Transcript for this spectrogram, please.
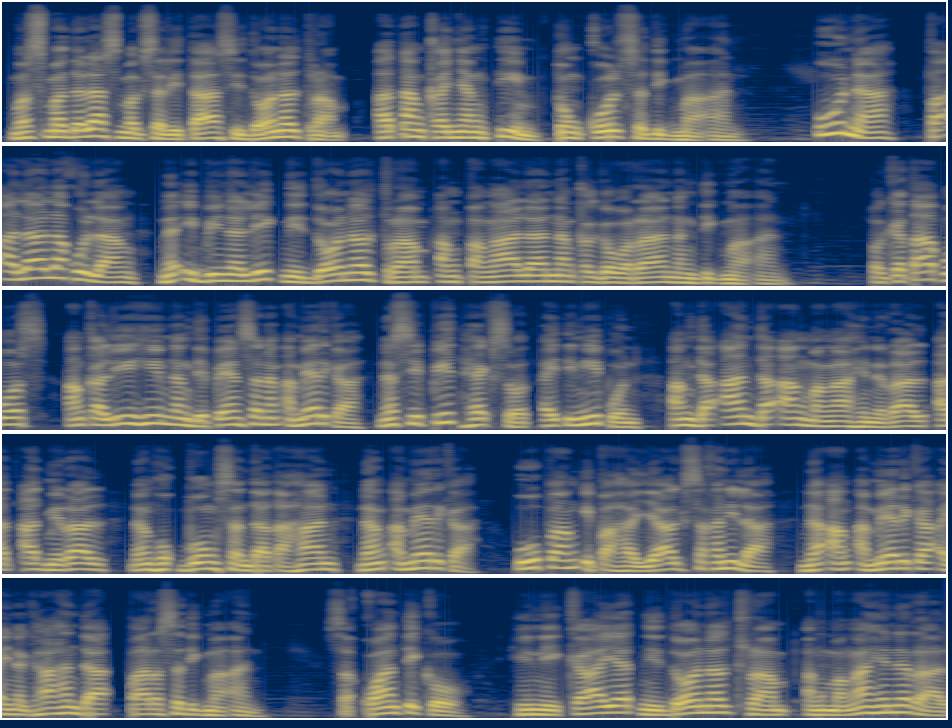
mas madalas magsalita si Donald Trump at ang kanyang team tungkol sa digmaan. Una, paalala ko lang na ibinalik ni Donald Trump ang pangalan ng kagawaran ng digmaan. Pagkatapos, ang kalihim ng depensa ng Amerika na si Pete Hexot ay tinipon ang daan-daang mga general at admiral ng hukbong sandatahan ng Amerika upang ipahayag sa kanila na ang Amerika ay naghahanda para sa digmaan. Sa kwantiko, hinikayat ni Donald Trump ang mga general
